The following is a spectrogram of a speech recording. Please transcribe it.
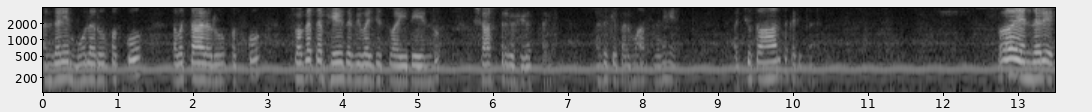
ಅಂದರೆ ಮೂಲ ರೂಪಕ್ಕೂ ಅವತಾರ ರೂಪಕ್ಕೂ ಸ್ವಗತ ಭೇದ ವಿವರ್ಜಿತ್ವ ಇದೆ ಎಂದು ಶಾಸ್ತ್ರಗಳು ಹೇಳುತ್ತಾ ಅದಕ್ಕೆ ಪರಮಾತ್ಮನಿಗೆ ಅಚ್ಯುತ ಅಂತ ಕರೀತಾರೆ. ಅ ಎಂದರೆ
